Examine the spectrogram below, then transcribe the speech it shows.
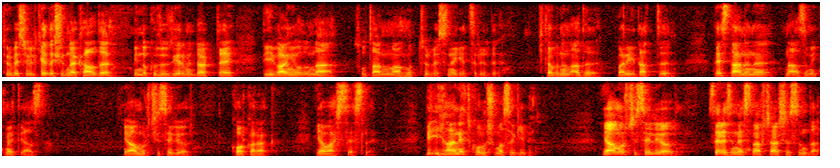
türbesi ülke dışında kaldı. 1924'te divan yolunda Sultan Mahmut Türbesi'ne getirildi. Kitabının adı Varidat'tı. Destanını Nazım Hikmet yazdı. Yağmur çiseliyor. Korkarak, yavaş sesle. Bir ihanet konuşması gibi. Yağmur çiseliyor. Seres'in esnaf çarşısında.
